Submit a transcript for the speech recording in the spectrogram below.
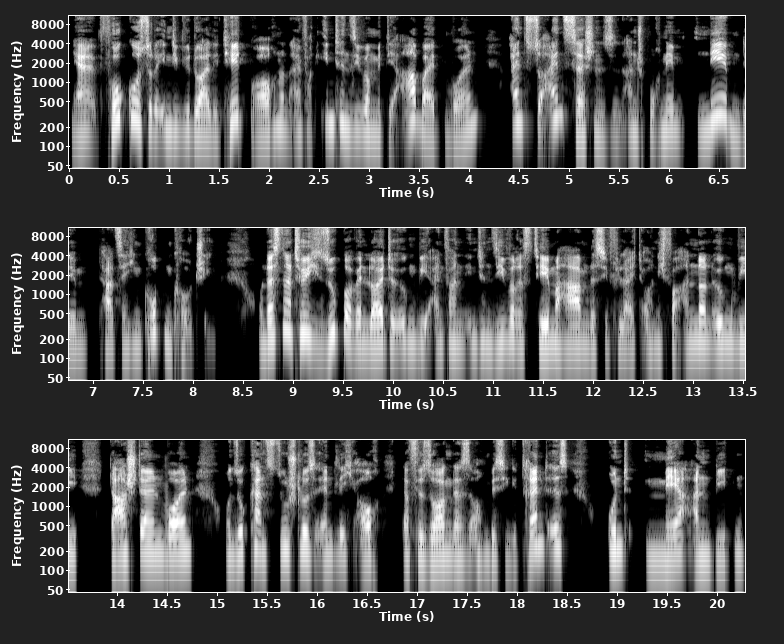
ja, Fokus oder Individualität brauchen und einfach intensiver mit dir arbeiten wollen, eins zu eins Sessions in Anspruch nehmen, neben dem tatsächlichen Gruppencoaching. Und das ist natürlich super, wenn Leute irgendwie einfach ein intensiveres Thema haben, das sie vielleicht auch nicht vor anderen irgendwie darstellen wollen. Und so kannst du schlussendlich auch dafür sorgen, dass es auch ein bisschen getrennt ist und mehr anbieten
